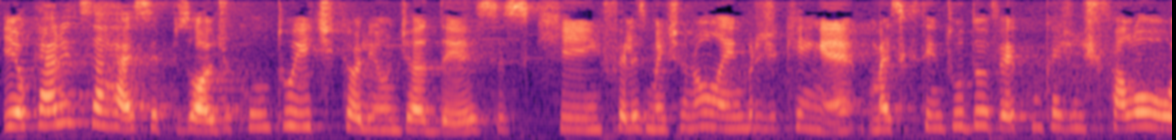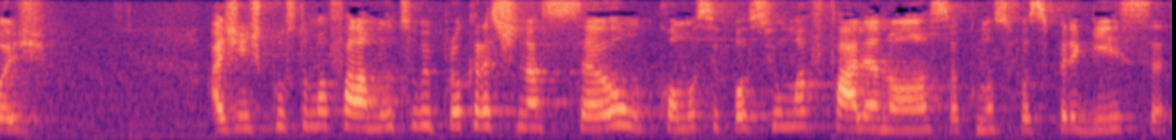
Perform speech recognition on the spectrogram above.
E eu quero encerrar esse episódio com um tweet que eu li um dia desses, que infelizmente eu não lembro de quem é, mas que tem tudo a ver com o que a gente falou hoje. A gente costuma falar muito sobre procrastinação como se fosse uma falha nossa, como se fosse preguiça.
